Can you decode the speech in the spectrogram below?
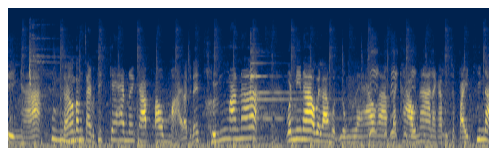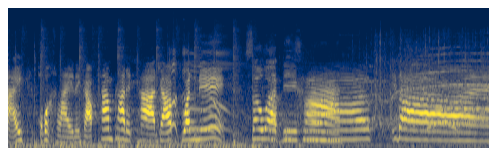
ริงๆฮะจะต้องตั้งใจแบบพี่แก้มนะครับ เป้าหมายเราจะได้ถึงมันนะวันนี้นะเวลาหมดลงแล้วครับ และคราวหน้านะครับพี่จะไปที่ไหนพบกับใครนะครับ ห้ามพลาดเด็ดขาดครับ วันนี้ สวัสดีครับ บ๊ายบาย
